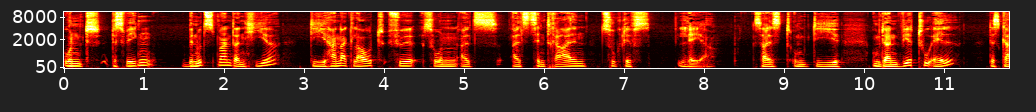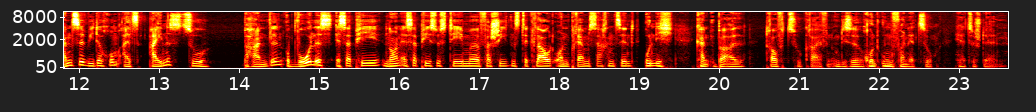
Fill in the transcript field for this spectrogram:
Und deswegen benutzt man dann hier die HANA Cloud für so einen als, als zentralen Zugriffslayer. Das heißt, um die, um dann virtuell das Ganze wiederum als eines zu behandeln, obwohl es SAP, Non-SAP-Systeme, verschiedenste Cloud-On-Prem-Sachen sind und ich kann überall drauf zugreifen, um diese Rundumvernetzung herzustellen.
